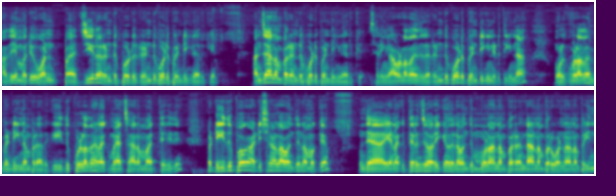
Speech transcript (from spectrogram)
அதே மாதிரி ஒன் ஜீரோ ரெண்டு போர்டு ரெண்டு போர்டு பெண்டிங்கில் இருக்குது அஞ்சாம் நம்பர் ரெண்டு போர்டு பெண்டிங்கில் இருக்குது சரிங்களா? அவ்வளோதான் இதில் ரெண்டு போர்டு பெண்டிங்னு எடுத்திங்கன்னா உங்களுக்கு இவ்வளோ தான் பெண்டிங் நம்பராக இருக்குது இதுக்குள்ளே தான் எனக்கு மேட்ச் ஆகிற மாதிரி தெரியுது. பட் இது போக அடிஷ்னலாக வந்து நமக்கு இந்த எனக்கு தெரிஞ்ச வரைக்கும் இதில் வந்து மூணாம் நம்பர் ரெண்டாம் நம்பர் ஒன்றாம் நம்பர் இந்த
